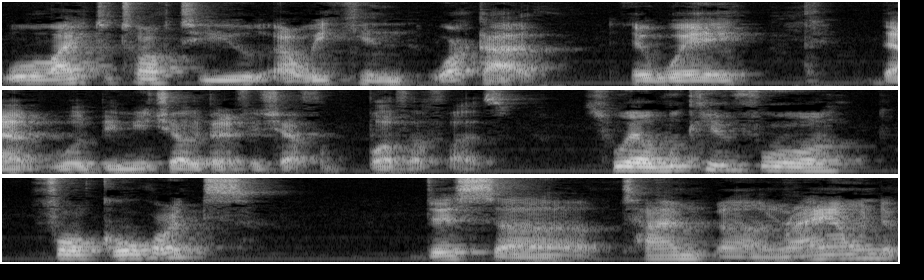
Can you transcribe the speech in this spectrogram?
would like to talk to you and we can work out a way that would be mutually beneficial for both of us. So we're looking for four cohorts this uh, time uh, round.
